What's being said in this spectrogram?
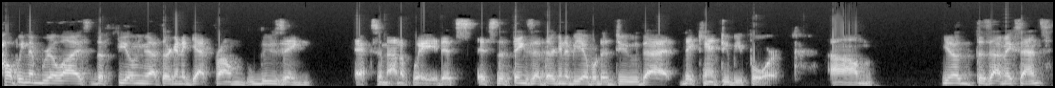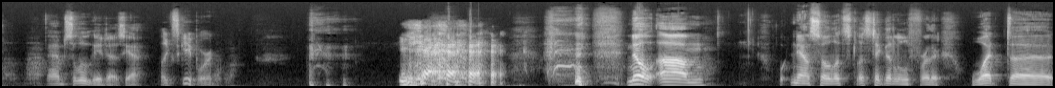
helping them realize the feeling that they're going to get from losing X amount of weight. It's it's the things that they're going to be able to do that they can't do before. Um, you know, does that make sense? Absolutely, it does. Yeah. like skateboard. Yeah. No, um, Now, so let's let's take that a little further. What uh,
